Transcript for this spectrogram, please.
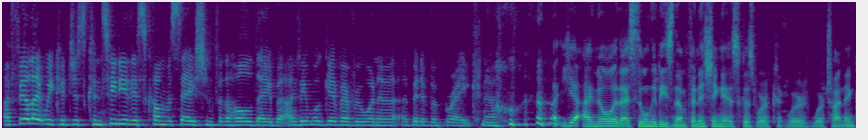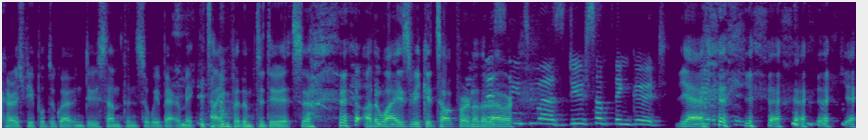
I feel like we could just continue this conversation for the whole day, but I think we'll give everyone a, a bit of a break now. yeah, I know. That's the only reason I'm finishing it is because we're, we're we're trying to encourage people to go out and do something. So we better make the time for them to do it. So otherwise, we could talk for another Listening hour. Listening to us, do something good. Yeah, yeah, yeah.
